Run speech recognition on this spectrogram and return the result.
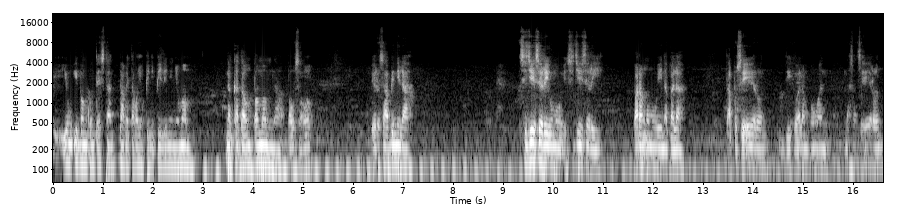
yung ibang contestant, bakit ako yung pinipili ninyo, ma'am? Nagkataon pa, ma'am, na pause ako. Pero sabi nila, si Jessery umuwi, si Jessery, parang umuwi na pala. Tapos si Aaron, hindi ko alam kung an, nasan si Aaron.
